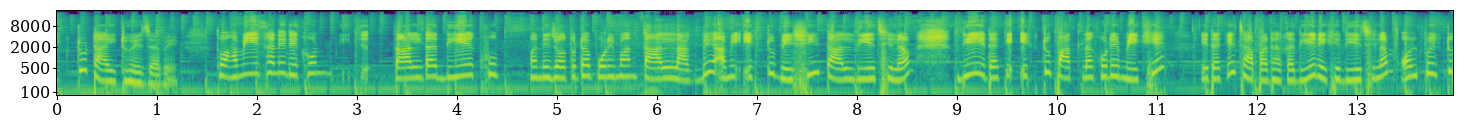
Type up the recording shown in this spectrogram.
একটু টাইট হয়ে যাবে। তো আমি এখানে দেখুন, তালটা দিয়ে খুব মানে যতটা পরিমাণ তাল লাগবে, আমি একটু বেশি তাল দিয়েছিলাম। দিয়ে এটাকে একটু পাতলা করে মেখে এটাকে চাপা ঢাকা দিয়ে রেখে দিয়েছিলাম, অল্প একটু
